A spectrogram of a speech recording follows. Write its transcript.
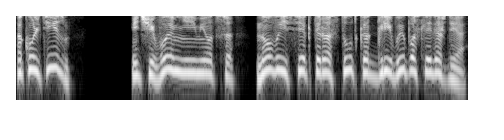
«Оккультизм? И чего им не имется? Новые секты растут, как грибы после дождя.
